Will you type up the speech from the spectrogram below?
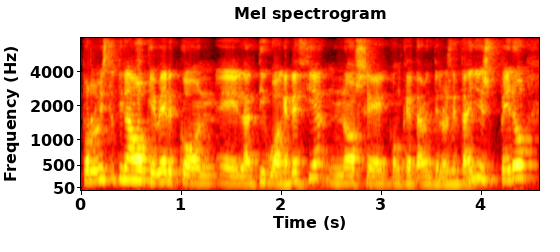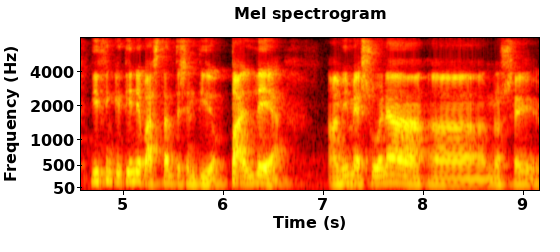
Por lo visto tiene algo que ver con eh, la antigua Grecia, no sé concretamente los detalles, pero dicen que tiene bastante sentido. Paldea. A mí me suena a, no sé,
